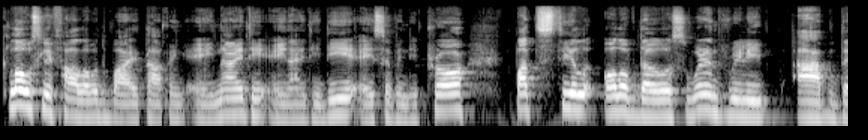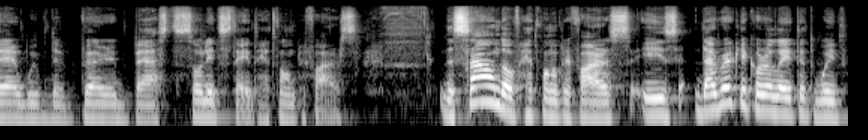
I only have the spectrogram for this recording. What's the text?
closely followed by Topping A90, A90D, A70 Pro, but still all of those weren't really up there with the very best solid-state headphone amplifiers. The sound of headphone amplifiers is directly correlated with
